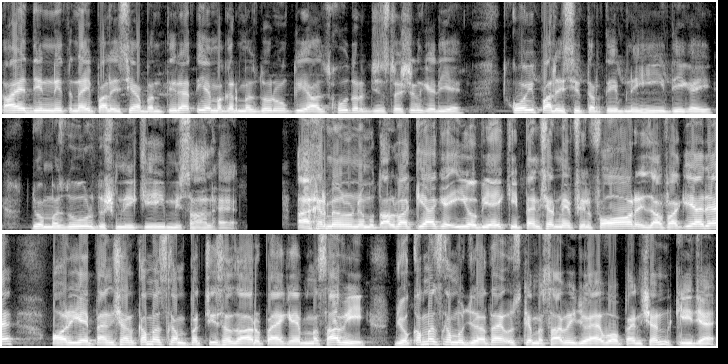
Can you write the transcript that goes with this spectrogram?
आए दिन नित नई पॉलिसियाँ बनती रहती है, मगर मज़दूरों की आज खुद रजिस्ट्रेशन के लिए कोई पॉलिसी तरतीब नहीं दी गई, जो मज़दूर दुश्मनी की मिसाल है। आखिर में उन्होंने मुतालबा किया कि ई ओ बी आई की पेंशन में फिलफौर इजाफा किया जाए, और ये पेंशन कम अज़ कम पच्चीस हज़ार रुपये के मसावी, जो कम अज़ कम उजरत है उसके मसावी जो है वो पेंशन की जाए।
